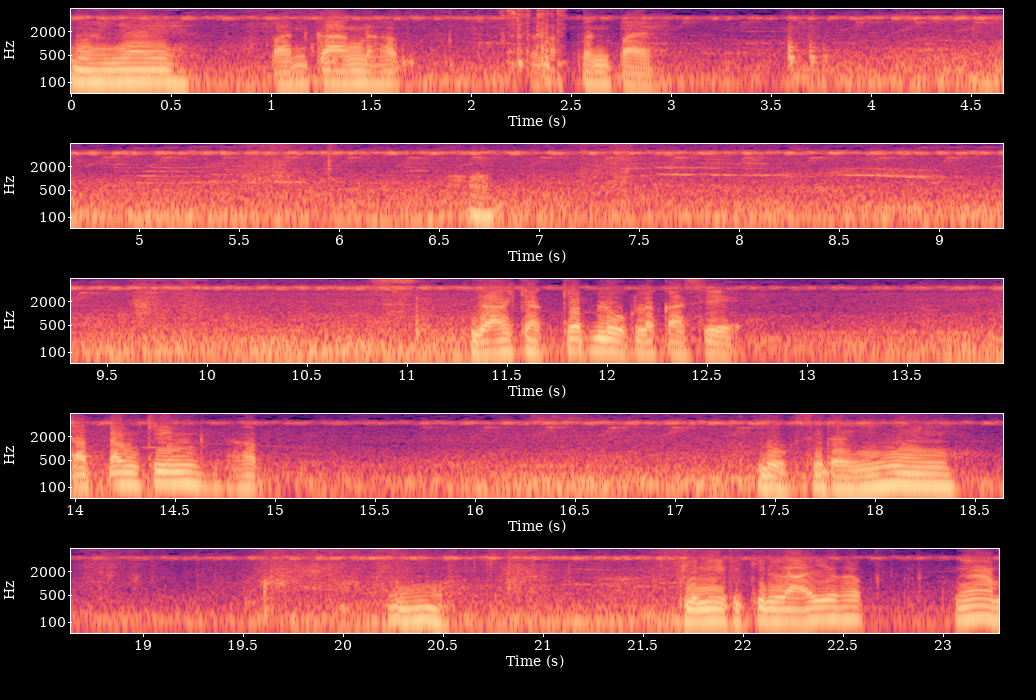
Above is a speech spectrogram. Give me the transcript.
หน่วยใหญ่ปานกลางนะครับสลับกันไปครับ อยากจะเก็บลูกแล้วก็สิตัดแต่งกิ่งนะครับ ลูกสิได้ยังไงโอ้ปีนี้ได้กินหลายอยู่ครับงาม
